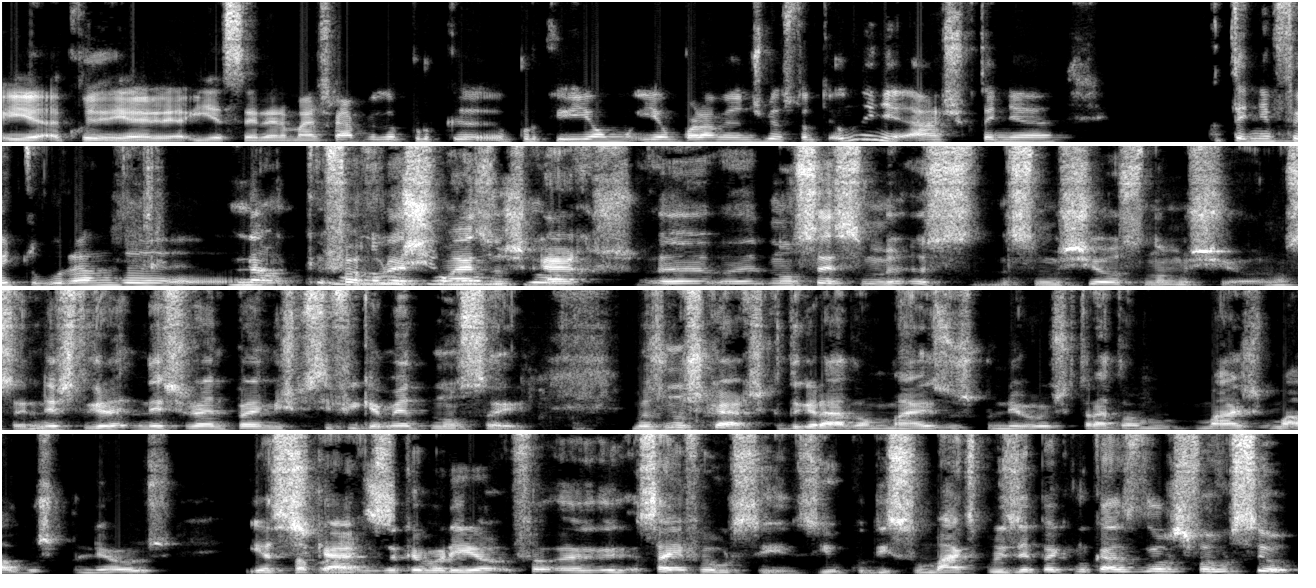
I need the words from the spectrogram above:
ia, a corrida ia, ia ser era mais rápida porque, porque iam, iam parar menos vezes. Portanto, eu nem acho que tenha, que tenha feito grande. Não, que favorece mais muito. os carros. Uh, não sei se, se, se, mexeu ou se não mexeu. Não sei. Neste, neste grande prémio especificamente, não sei. Mas nos carros que degradam mais os pneus, que tratam mais mal os pneus, esses Só carros acabariam, saem favorecidos. E o que disse o Max, por exemplo, é que no caso deles favoreceu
